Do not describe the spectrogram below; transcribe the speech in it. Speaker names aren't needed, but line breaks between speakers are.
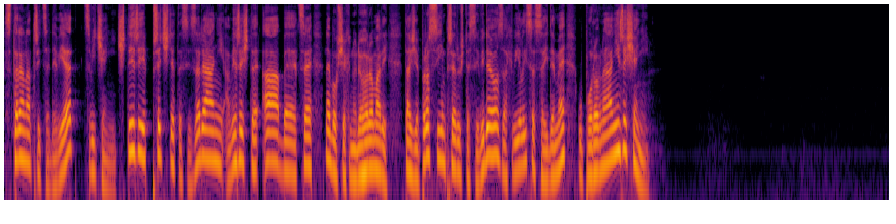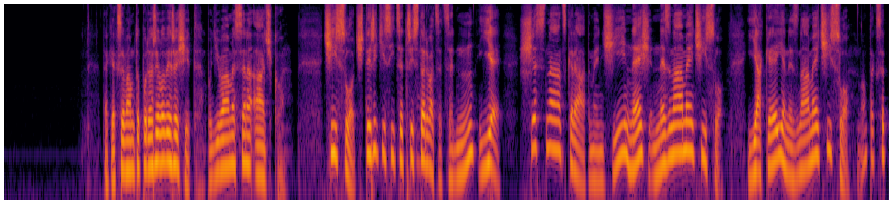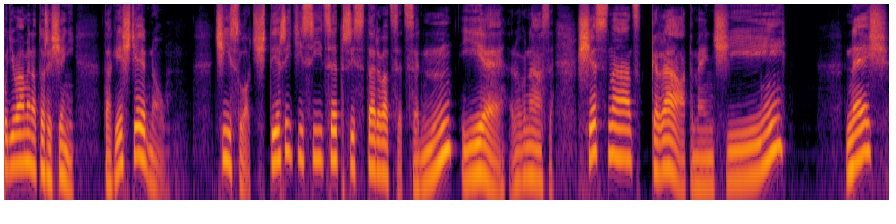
Strana 39, cvičení 4, přečtěte si zadání a vyřešte A, B, C nebo všechno dohromady. Takže prosím, přerušte si video, za chvíli se sejdeme u porovnání řešení. Tak jak se vám to podařilo vyřešit? Podíváme se na Ačko. Číslo 4327 je 16krát menší než neznámé číslo. Jaké je neznámé číslo? No tak se podíváme na to řešení. Tak ještě jednou. Číslo 4327 je rovná se 16 krát menší než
